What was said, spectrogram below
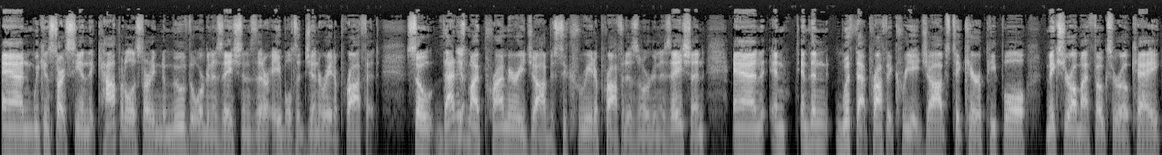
And we can start seeing that capital is starting to move the organizations that are able to generate a profit. So that is my primary job is to create a profit as an organization and, and, and then with that profit, create jobs, take care of people, make sure all my folks are okay.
